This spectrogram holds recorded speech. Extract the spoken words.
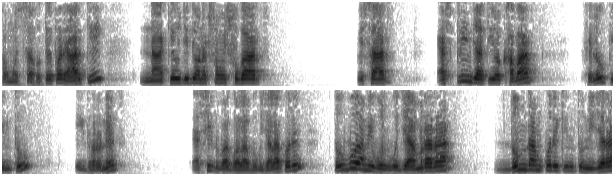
সমস্যা হতে পারে। আর কি, না কেউ যদি অনেক সময় সুগার প্রেশার অ্যাসপ্রিন জাতীয় খাবার খেলেও কিন্তু এই ধরনের অ্যাসিড বা গলা বুক জ্বালা করে, তবুও আমি বলব যে আমরারা দমদাম করে কিন্তু নিজেরা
